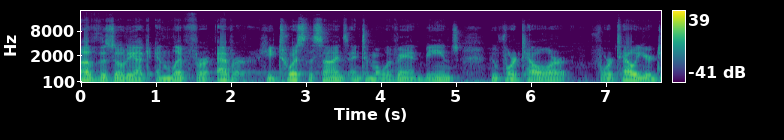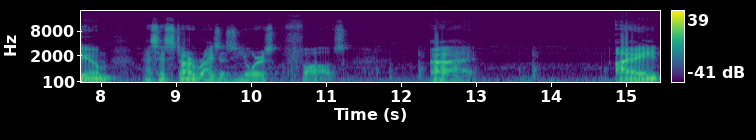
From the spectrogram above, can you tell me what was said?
of the zodiac and live forever. He twists the signs into malevolent beings who foretell foretell your doom as his star rises, yours falls. Uh, I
